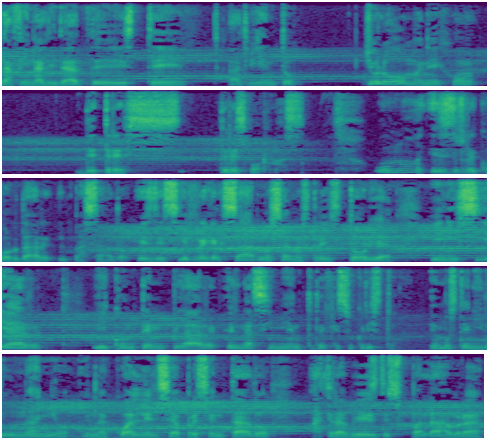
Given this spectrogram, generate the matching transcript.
la finalidad de este adviento yo lo manejo de tres, tres formas. Uno es recordar el pasado, es decir, regresarnos a nuestra historia, iniciar y contemplar el nacimiento de Jesucristo. Hemos tenido un año en la cual Él se ha presentado a través de su palabra,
